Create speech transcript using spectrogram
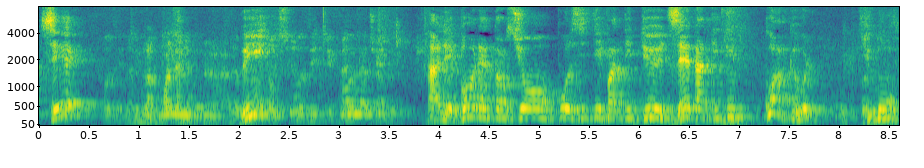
c'est. Oui. Positif. Allez, bonne intention, positive attitude, zen attitude, quoi que vous mot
